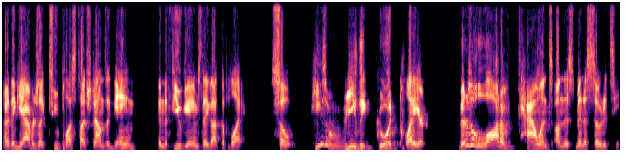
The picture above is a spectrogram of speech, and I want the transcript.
And I think he averaged like two plus touchdowns a game in the few games they got to play. So he's a really good player. There's a lot of talent on this Minnesota team.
